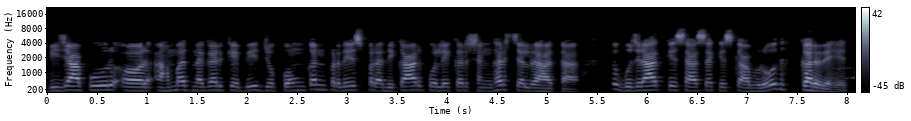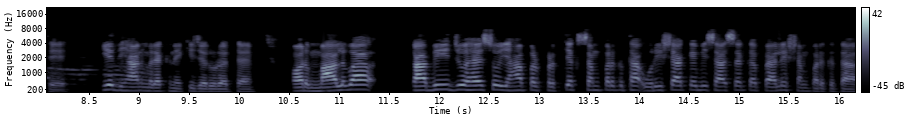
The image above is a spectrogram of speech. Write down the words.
बीजापुर और अहमदनगर के बीच जो कोंकण प्रदेश पर अधिकार को लेकर संघर्ष चल रहा था तो गुजरात के शासक इसका अवरोध कर रहे थे। ये ध्यान में रखने की ज़रूरत है। और मालवा का भी जो है सो यहाँ पर प्रत्यक्ष संपर्क था, उड़ीसा के भी शासक का पहले संपर्क था।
